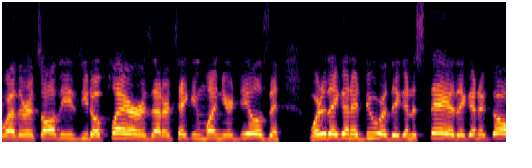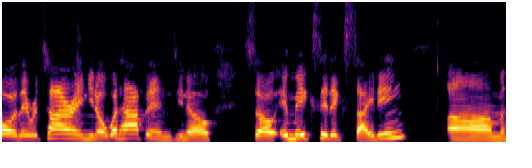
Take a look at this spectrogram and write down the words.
whether it's all these you know players that are taking one year deals and what are they going to do? Are they going to stay? Are they going to go? Are they retiring? You know what happened you know? So it makes it exciting um,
